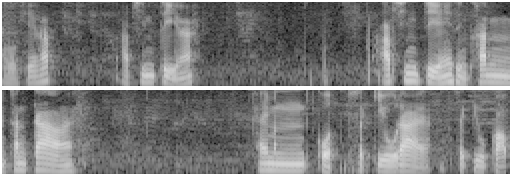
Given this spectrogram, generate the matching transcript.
โอเคครับ อัพชินจินะ อัพชินจิให้ถึงขั้นขั้นเก้านะ ให้มันกดสกิลได้สกิลก๊อป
